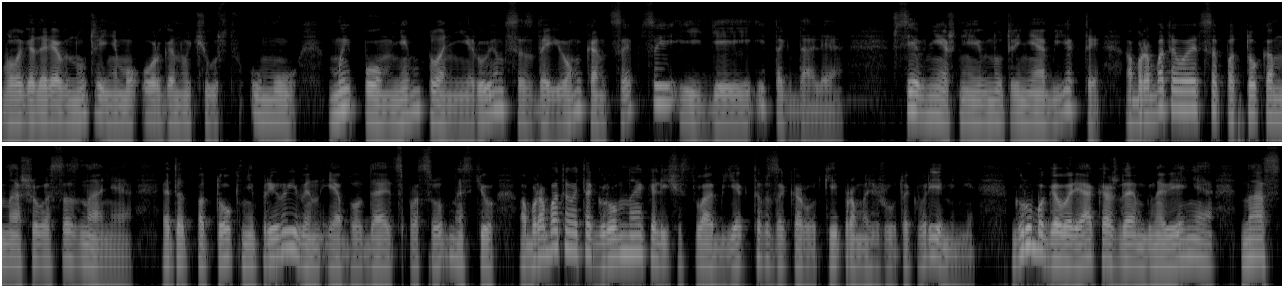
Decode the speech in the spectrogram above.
Благодаря внутреннему органу чувств – уму мы помним, планируем, создаем концепции и идеи и так далее. Все внешние и внутренние объекты обрабатываются потоком нашего сознания. Этот поток непрерывен и обладает способностью обрабатывать огромное количество объектов за короткий промежуток времени. Грубо говоря, каждое мгновение нас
